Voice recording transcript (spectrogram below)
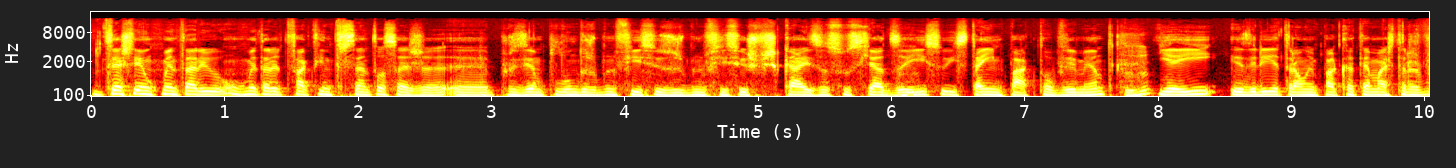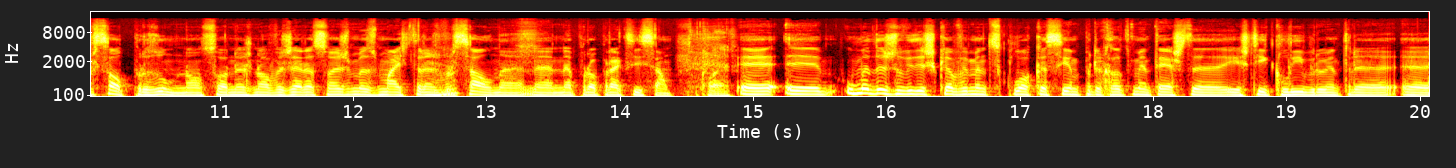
Dizeste aí um comentário, um comentário de facto interessante, ou seja, uh, por exemplo, um dos benefícios, os benefícios fiscais associados uhum. a isso, isso tem impacto, obviamente, uhum. e aí eu diria terá um impacto até mais transversal, presumo, não só nas novas gerações, mas mais transversal uhum. na, na, na, própria aquisição. Claro. Uh, uh, uma das dúvidas que obviamente se coloca sempre relativamente a esta, este equilíbrio entre a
